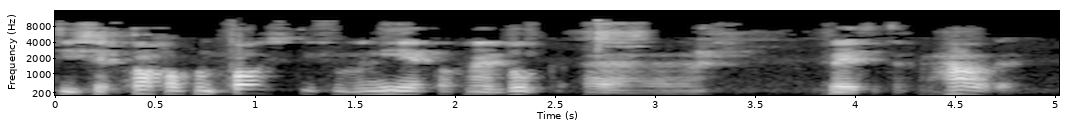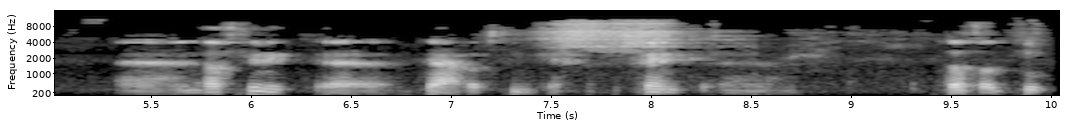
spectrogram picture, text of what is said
die zich toch op een positieve manier tot mijn boek uh, weten te verhouden. Uh, en dat vind ik, uh, ja, dat vind ik echt een geschenk, dat dat boek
